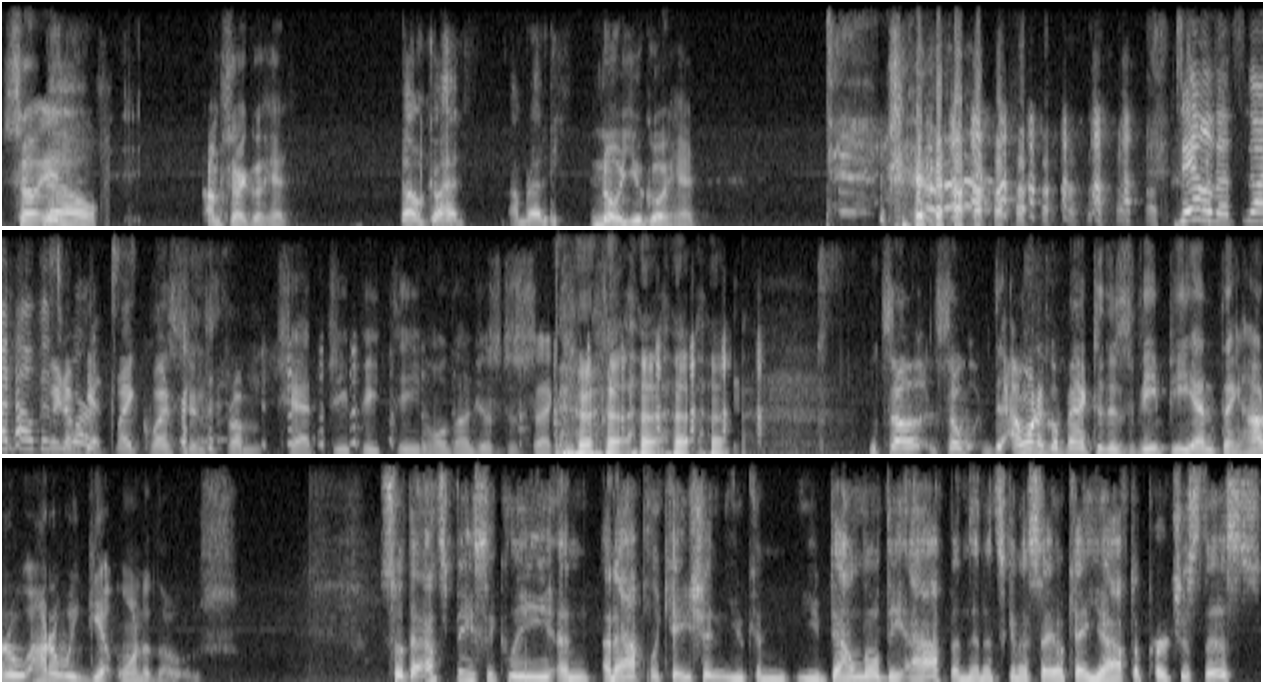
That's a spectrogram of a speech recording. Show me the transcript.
so it, no, I'm sorry. Go ahead. no, go ahead. I'm ready. No, you go ahead. Dale, that's not how this Wait, I'm getting my questions from Chat GPT. Hold on just a second. So, so I want to go back to this VPN thing. How do how do we get one of those? So that's basically an, an application. You can you download the app and then it's going to say, okay, you have to purchase this.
